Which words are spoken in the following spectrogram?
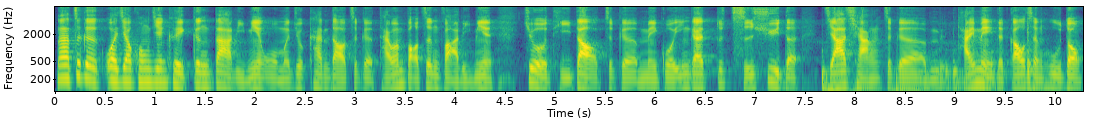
那这个外交空间可以更大，里面我们就看到这个台湾保证法里面就有提到，这个美国应该持续的加强这个台美的高层互动，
